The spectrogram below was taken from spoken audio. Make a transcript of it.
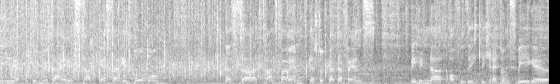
die Gemüter erhitzt hat. Gestern in Bochum das äh, Transparent der Stuttgarter Fans behindert offensichtlich Rettungswege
